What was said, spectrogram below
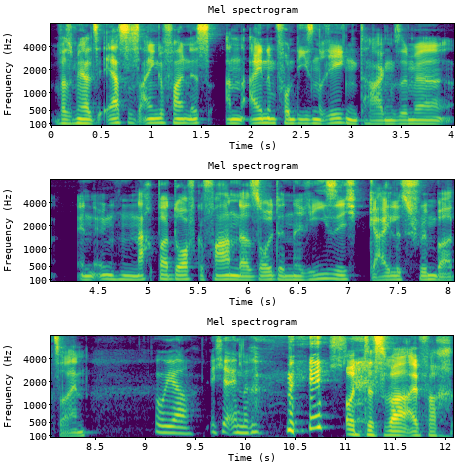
Was mir als erstes eingefallen ist, an einem von diesen Regentagen sind wir in irgendein Nachbardorf gefahren. Da sollte ein riesig geiles Schwimmbad sein. Oh ja, ich erinnere mich. Und das war einfach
